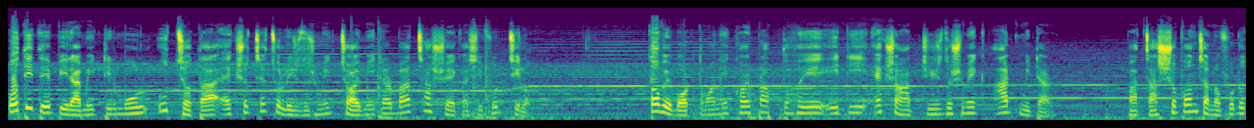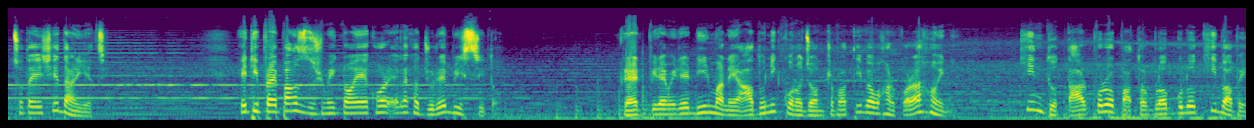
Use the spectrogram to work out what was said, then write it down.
অতীতে পিরামিডটির মূল উচ্চতা একশো ছেচল্লিশ দশমিক ছয় মিটার বা চারশো একাশি ফুট ছিল। তবে বর্তমানে ক্ষয়প্রাপ্ত হয়ে এটি একশো আটত্রিশ দশমিক আট মিটার বা চারশো পঞ্চান্ন ফুট উচ্চতায় এসে দাঁড়িয়েছে। এটি প্রায় পাঁচ দশমিক নয় একর এলাকা জুড়ে বিস্তৃত। গ্র্যান্ড পিরামিডের নির্মাণে আধুনিক কোনো যন্ত্রপাতি ব্যবহার করা হয়নি। কিন্তু তারপরও পাথর ব্লকগুলো কীভাবে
